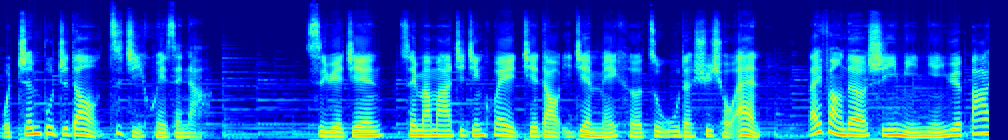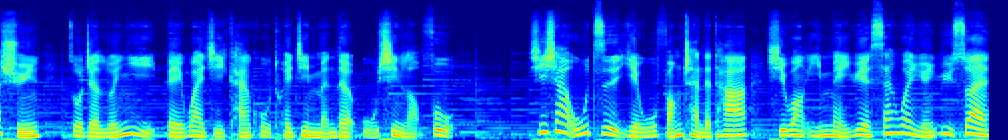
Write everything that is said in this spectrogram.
我真不知道自己会在哪。四月间，崔妈妈基金会接到一件没合租屋的需求案，来访的是一名年约八旬、坐着轮椅被外籍看护推进门的吴姓老妇。膝下无子也无房产的她，希望以每月三万元预算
